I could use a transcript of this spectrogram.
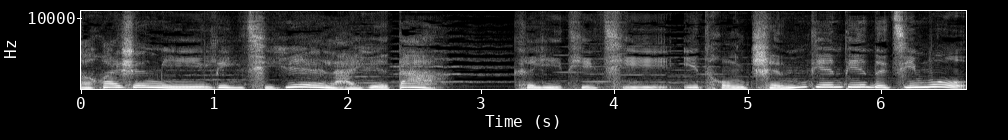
小花生米力气越来越大，可以提起一桶沉甸甸的积木，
